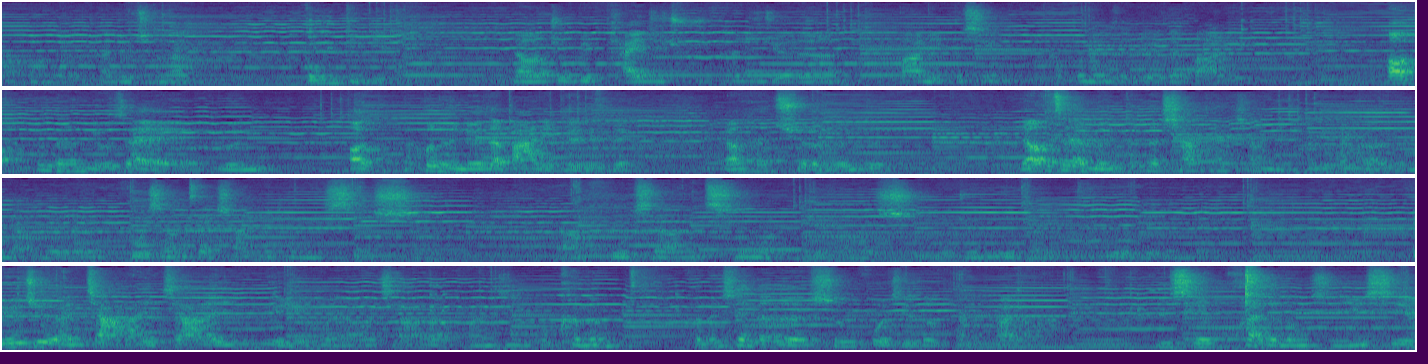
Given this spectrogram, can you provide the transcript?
然后呢，他就成了公敌，然后就被排挤出去。他就觉得巴黎不行，他不能再留在巴黎。哦，他不能留在伦，哦，他不能留在巴黎，对对对。然后他去了伦敦，然后在伦敦的沙滩上面，他跟勒尔伦两个人互相在沙滩上面写诗，然后互相亲吻对方的诗，我觉得那段特别的美。因为这段加了加了音乐以后，然后加了环境以后，可能可能现在的生活节奏太快了吧，一些快的东西，一些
